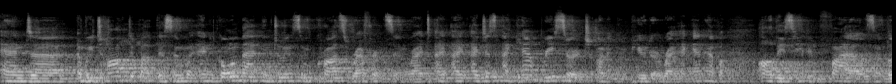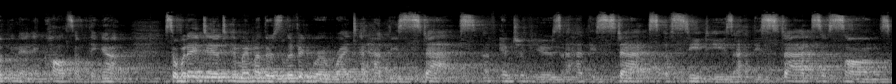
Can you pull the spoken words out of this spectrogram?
And, uh, and we talked about this, and, and going back and doing some cross-referencing, right? I, I, I, just, I can't research on a computer, right? I can't have all these hidden files and looking at it and call something up. So what I did in my mother's living room, right, I had these stacks of interviews, I had these stacks of CDs, I had these stacks of songs,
